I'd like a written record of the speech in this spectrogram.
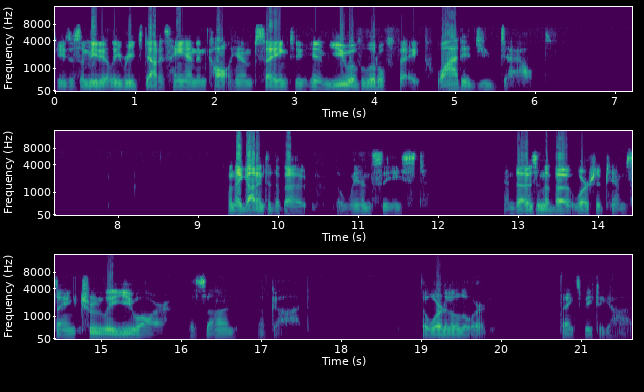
Jesus immediately reached out his hand and caught him, saying to him, You of little faith, why did you doubt? When they got into the boat, the wind ceased and those in the boat worshipped him, saying, Truly you are the Son of God. The word of the Lord. Thanks be to God.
